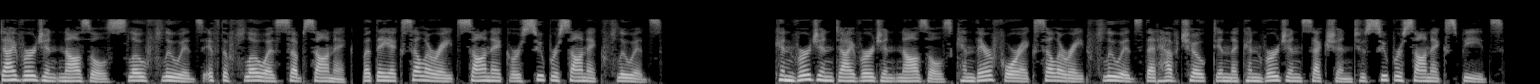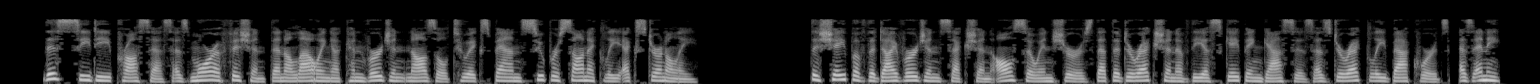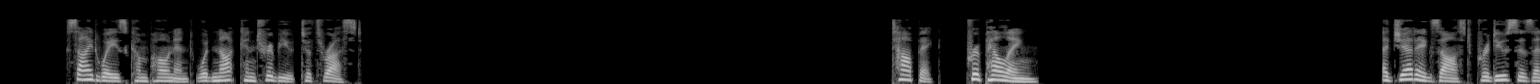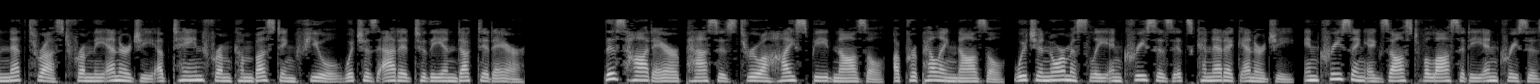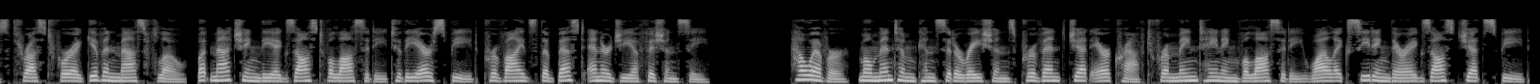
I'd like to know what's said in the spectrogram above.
Divergent nozzles slow fluids if the flow is subsonic, but they accelerate sonic or supersonic fluids. Convergent-divergent nozzles can therefore accelerate fluids that have choked in the convergent section to supersonic speeds. This CD process is more efficient than allowing a convergent nozzle to expand supersonically externally. The shape of the divergent section also ensures that the direction of the escaping gases is directly backwards, as any sideways component would not contribute to thrust. Propelling A jet exhaust produces a net thrust from the energy obtained from combusting fuel which is added to the inducted air. This hot air passes through a high-speed nozzle, a propelling nozzle, which enormously increases its kinetic energy. Increasing exhaust velocity increases thrust for a given mass flow, but matching the exhaust velocity to the air speed provides the best energy efficiency. However, momentum considerations prevent jet aircraft from maintaining velocity while exceeding their exhaust jet speed.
